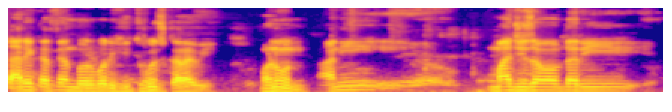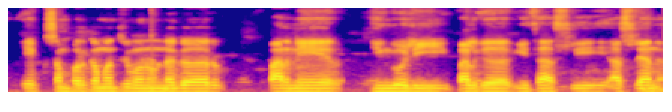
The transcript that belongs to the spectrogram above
कार्यकर्त्यांबरोबर हितगुज करावी म्हणून आणि माझी जबाबदारी एक संपर्क मंत्री म्हणून नगर पारनेर हिंगोली पालघर इथं असली असल्यानं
